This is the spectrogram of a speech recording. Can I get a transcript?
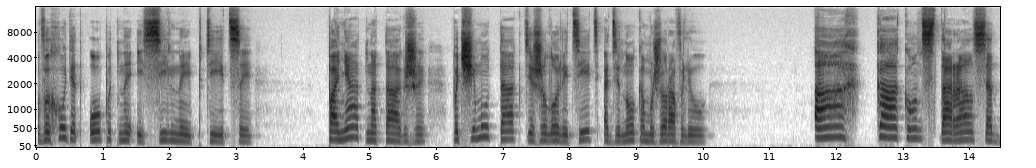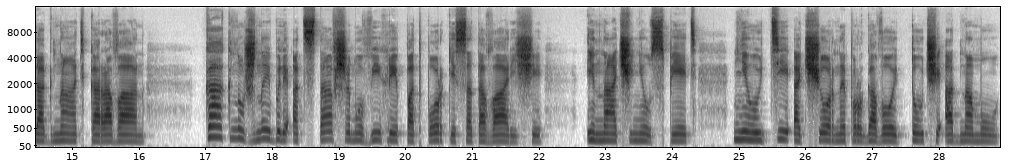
выходят опытные и сильные птицы. Понятно также, почему так тяжело лететь одинокому журавлю. Ах, как он старался догнать караван! Как нужны были отставшему вихре подпорки сотоварищи! Иначе не успеть, не уйти от черной пурговой тучи одному.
